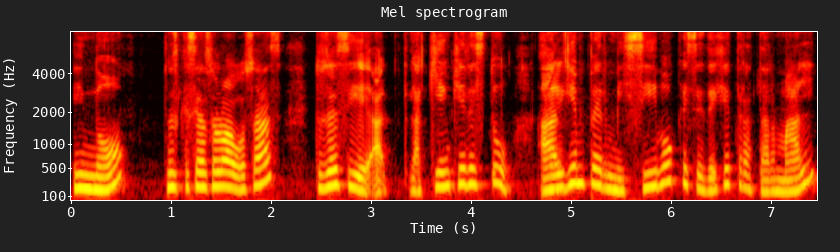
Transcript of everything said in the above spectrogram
y no, no es que sea solo babosas. Entonces, si, ¿a, quién quieres tú? ¿A alguien permisivo que se deje tratar mal?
